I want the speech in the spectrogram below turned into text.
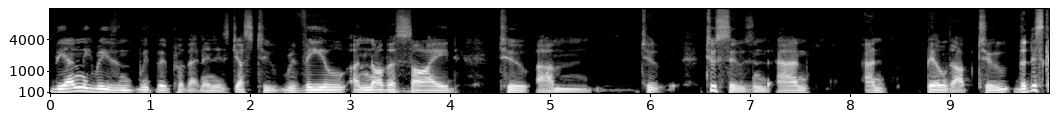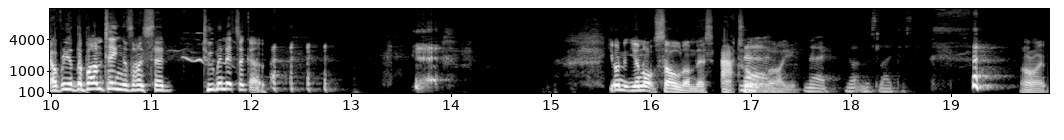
the only reason we, they put that in is just to reveal another side to um to to Susan and and build up to the discovery of the bunting, as I said two minutes ago. You're you're not sold on this at no, all, are you? No, not in the slightest. All right,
